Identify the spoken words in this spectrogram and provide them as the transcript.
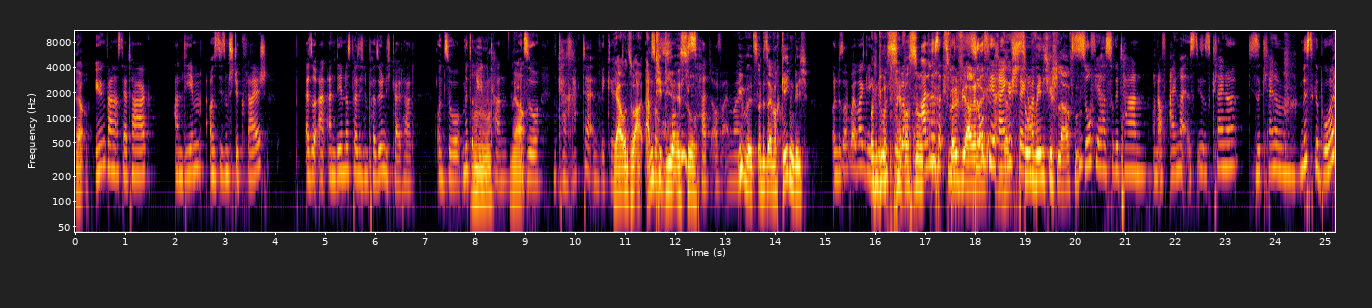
Ja. irgendwann ist der Tag, an dem aus diesem Stück Fleisch, also an, an dem das plötzlich eine Persönlichkeit hat und so mitreden kann Mhm. ja. und so einen Charakter entwickelt. Ja, und so a- und anti-dir ist so hat auf einmal. übelst und ist einfach gegen dich. Und ist auf einmal gegen Und du hast einfach so zwölf Jahre so lang viel reingesteckt. so wenig geschlafen. so viel hast du getan und auf einmal ist dieses kleine, diese kleine Missgeburt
